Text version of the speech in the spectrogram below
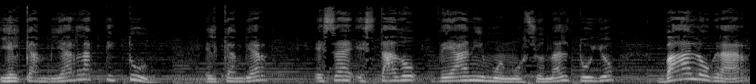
Y el cambiar la actitud, el cambiar ese estado de ánimo emocional tuyo, va a lograr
